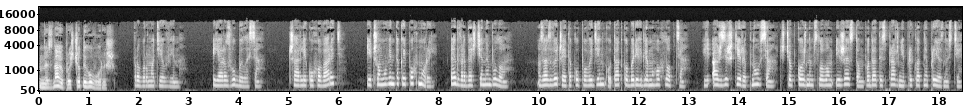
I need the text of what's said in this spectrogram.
Не знаю, про що ти говориш. пробурмотів він. Я розгубилася. Чарлі куховарить? І чому він такий похмурий? Едварда ще не було. Зазвичай таку поведінку татко беріг для мого хлопця, і аж зі шкіри пнувся, щоб кожним словом і жестом подати справжній приклад неприязності.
